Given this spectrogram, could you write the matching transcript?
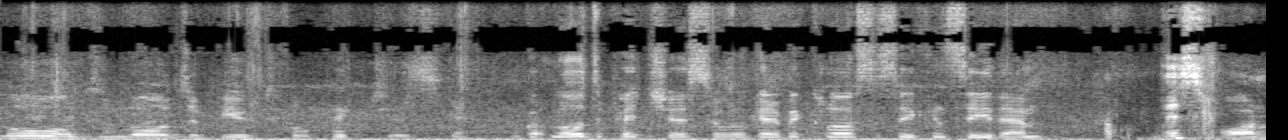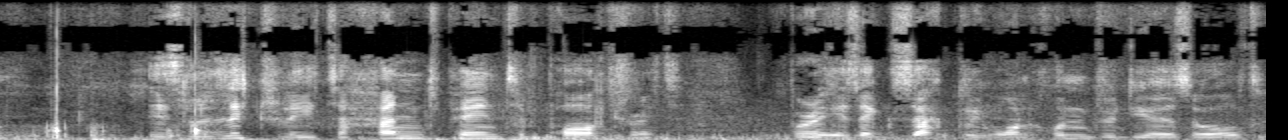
loads and loads of beautiful pictures. Yeah, we've got loads of pictures, so we'll get a bit closer so you can see them. This one is literally it's a hand painted portrait, but it is exactly 100 years old.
